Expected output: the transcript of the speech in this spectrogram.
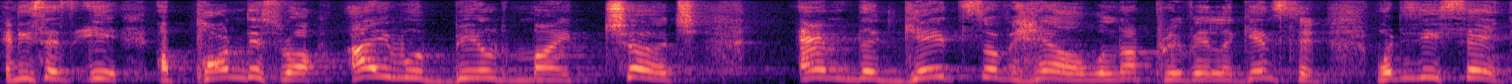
And he says, eh, Upon this rock I will build my church, and the gates of hell will not prevail against it. What is he saying?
